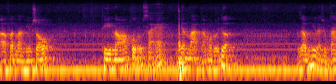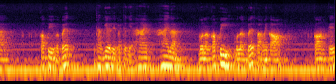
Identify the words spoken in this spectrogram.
ở phần bàn phím số thì nó cũng sẽ nhân bản ra một đối tượng giống như là chúng ta copy và paste. Thằng kia thì phải thực hiện hai hai lần, một lần copy, một lần paste vào mới có. Còn cái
